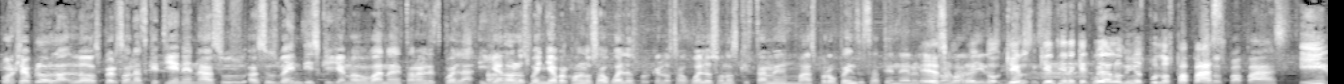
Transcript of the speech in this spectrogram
Por ejemplo, la- las personas que tienen a sus, a sus bendis que ya no van a estar en la escuela y ya Ah. no los pueden llevar con los abuelos porque los abuelos son los que están más propensos a tener el Es coronavirus. correcto. ¿Quién, Entonces, quién tiene que cuidar a los niños? Pues los papás. Los papás Y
